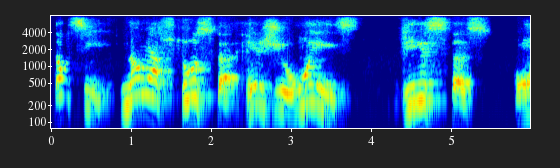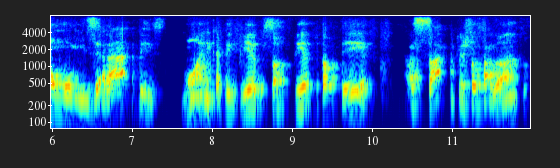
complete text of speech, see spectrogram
Então, assim, não me assusta regiões vistas como miseráveis. Mônica Ribeiro, São Pedro da Aldeia, ela sabe o que eu estou falando.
